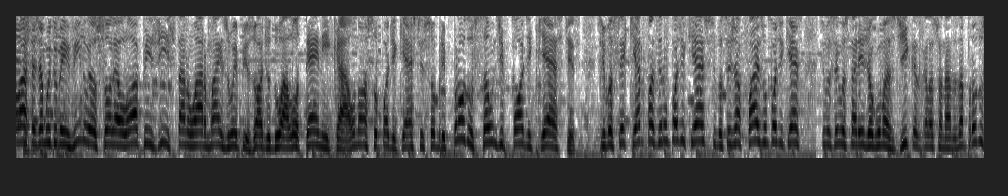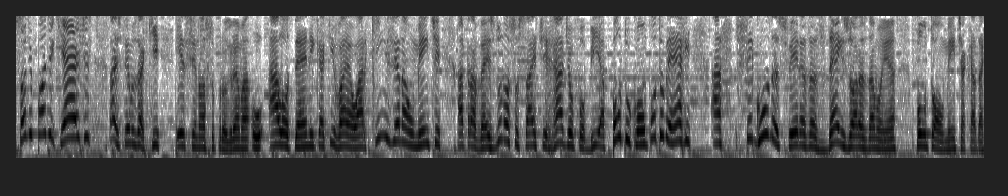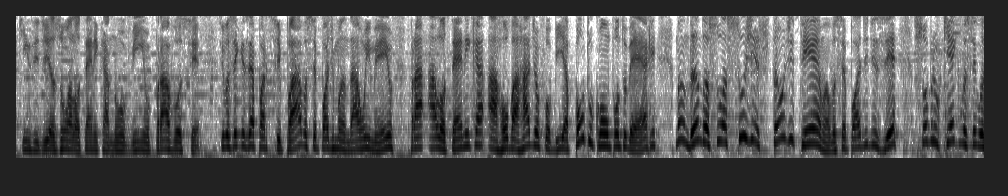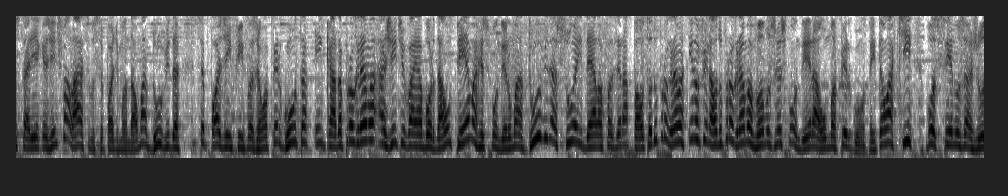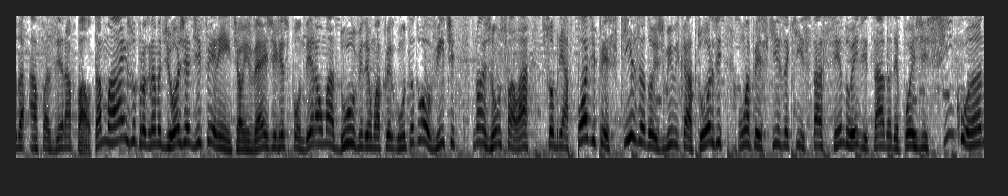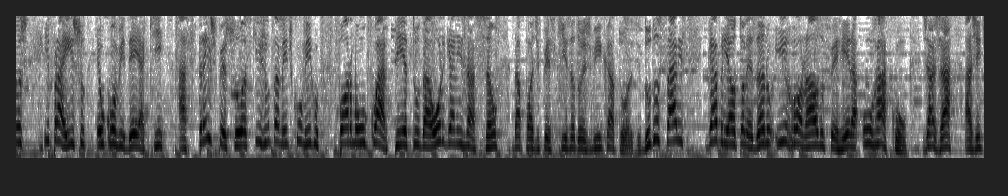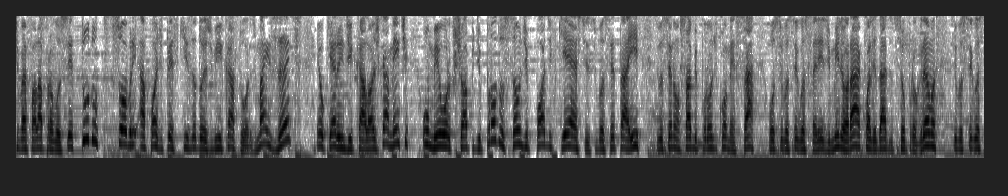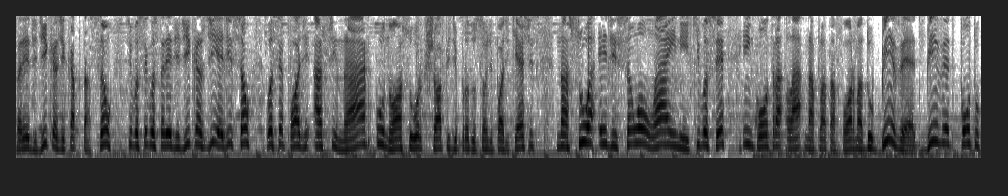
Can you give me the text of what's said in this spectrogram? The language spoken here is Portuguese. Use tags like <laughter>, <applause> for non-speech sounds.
Olá, seja muito bem-vindo. Eu sou Léo Lopes e está no ar mais um episódio do Alô Técnica, o nosso podcast sobre produção de podcasts. Se você quer fazer um podcast, se você já faz um podcast, se você gostaria de algumas dicas relacionadas à produção de podcasts, nós temos aqui esse nosso programa, o Alô Técnica, que vai ao ar quinzenalmente através do nosso site radiofobia.com.br às segundas-feiras às 10 horas da manhã, pontualmente a cada 15 dias um Alotênica novinho pra você. Se você quiser participar, você pode mandar um e-mail para alotenica@radiofobia.com.br, mandando a sua sugestão de tema. Você pode dizer sobre o que que você gostaria que a gente falasse. Você pode mandar uma dúvida, você pode, enfim, fazer uma pergunta. Em cada programa a gente vai abordar um tema, responder uma dúvida sua e dela fazer a pauta do programa e no final do programa vamos responder a uma pergunta. Então aqui você nos ajuda a fazer a pauta. Mas o programa de hoje é diferente. Ao invés de responder a uma dúvida e uma pergunta do ouvinte, nós vamos falar sobre a Pod Pesquisa 2014, uma pesquisa que está sendo editada depois de cinco anos e para isso eu convidei aqui as três pessoas que juntamente comigo formam o quarteto da organização da Pod Pesquisa 2014. Dudu Salles, Gabriel Toledano e Ronaldo Ferreira, o Racun. Já já a gente vai falar para você tudo sobre a Pod Pesquisa 2014. Mas antes, eu quero indicar, logicamente, o meu workshop de produção de podcast. Se você está aí, se você não sabe por onde começar, ou se você gostaria de melhorar a qualidade do seu programa, se você gostaria de dicas de captação, se você gostaria de dicas de edição, você pode assinar o nosso workshop de produção de podcasts na sua edição online, que você encontra lá na plataforma do Bived, bived.com.br.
